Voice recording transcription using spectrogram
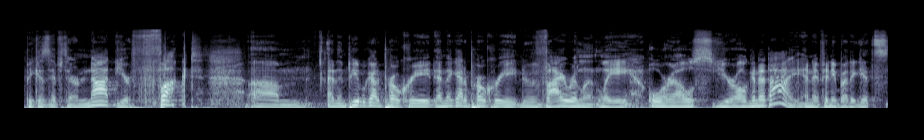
because if they're not you're fucked. Um, and then people got to procreate and they got to procreate virulently or else you're all going to die. And if anybody gets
